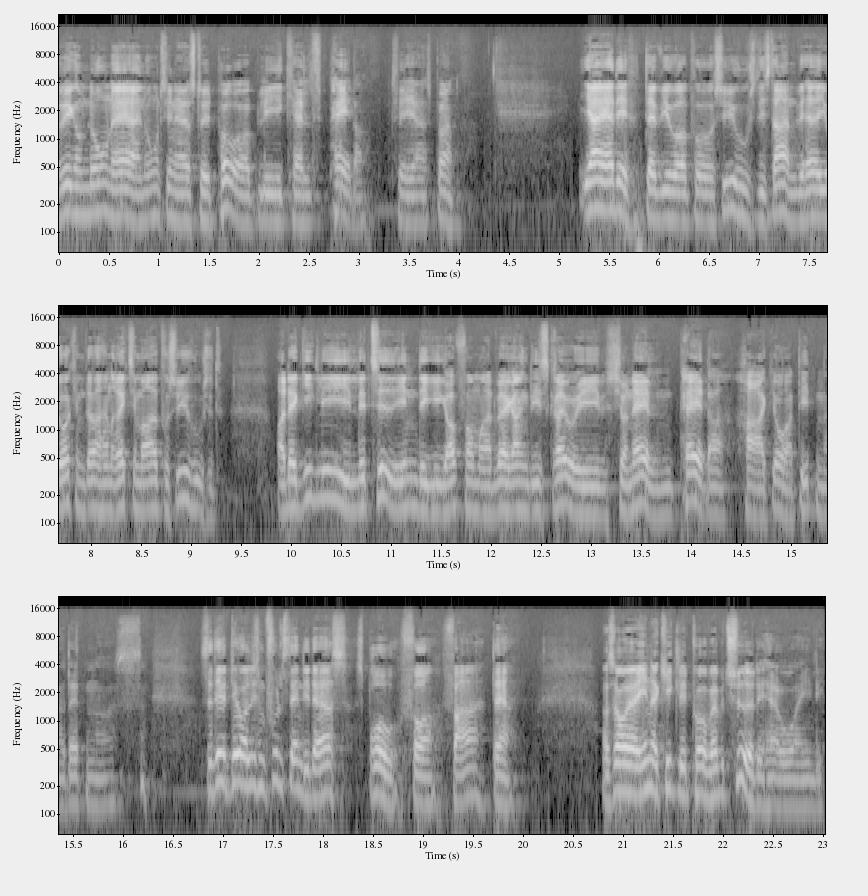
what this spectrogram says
Jeg ved ikke, om nogen af jer nogensinde er stødt på at blive kaldt pater til jeres børn. Jeg er det, da vi var på sygehuset i starten. Vi havde Joachim, der var han rigtig meget på sygehuset. Og der gik lige lidt tid, inden det gik op for mig, at hver gang de skrev i journalen, pater har gjort ditten og datten. Og så, så det, det var ligesom fuldstændig deres sprog for far der. Og så var jeg inde og kigge lidt på, hvad betyder det her ord egentlig?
